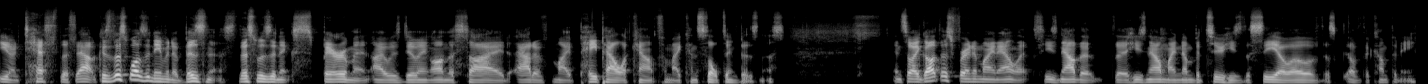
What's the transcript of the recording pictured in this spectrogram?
you know test this out because this wasn't even a business. This was an experiment I was doing on the side out of my PayPal account for my consulting business." And so I got this friend of mine, Alex. He's now the, the he's now my number two. He's the COO of this of the company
